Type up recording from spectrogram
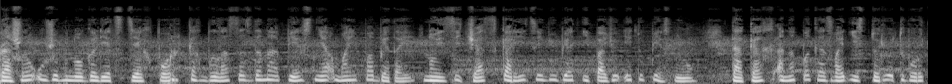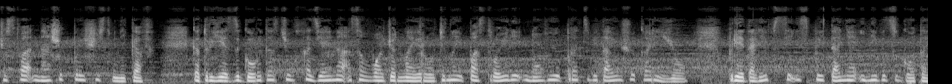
Прошло уже много лет с тех пор, как была создана песня «Моей победой», но и сейчас корейцы любят и поют эту песню, так как она показывает историю творчества наших предшественников, которые с гордостью хозяина освобожденной родины построили новую процветающую Корею, преодолев все испытания и невзгоды.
